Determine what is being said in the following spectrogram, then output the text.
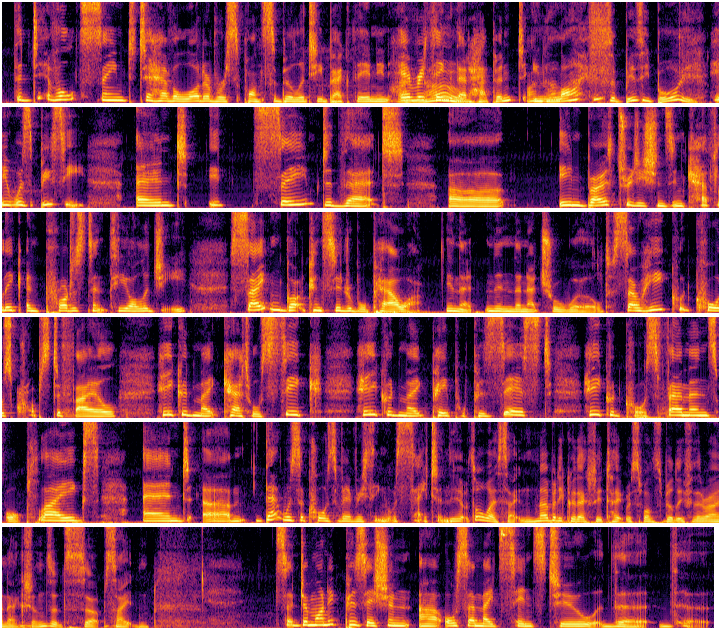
the devil seemed to have a lot of responsibility back then in I everything know. that happened I in know. life. He's a busy boy. He was busy. And it seemed that uh, in both traditions, in Catholic and Protestant theology, Satan got considerable power in that in the natural world. So he could cause crops to fail, he could make cattle sick, he could make people possessed, he could cause famines or plagues. And um, that was the cause of everything. It was Satan. Yeah, it's always Satan. Nobody could actually take responsibility for their own actions. It's uh, Satan. So demonic possession uh, also made sense to the the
